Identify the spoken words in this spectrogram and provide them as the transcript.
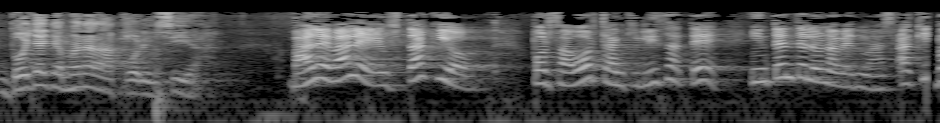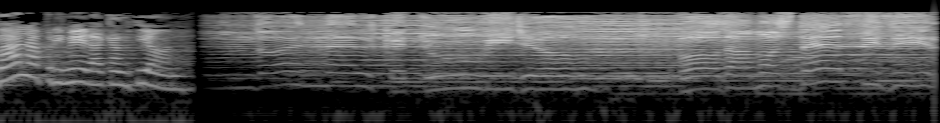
voy a llamar a la policía. Vale, vale, Eustaquio. Por favor, tranquilízate. Inténtelo una vez más. Aquí va la primera canción. Que tú y yo podamos decidir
